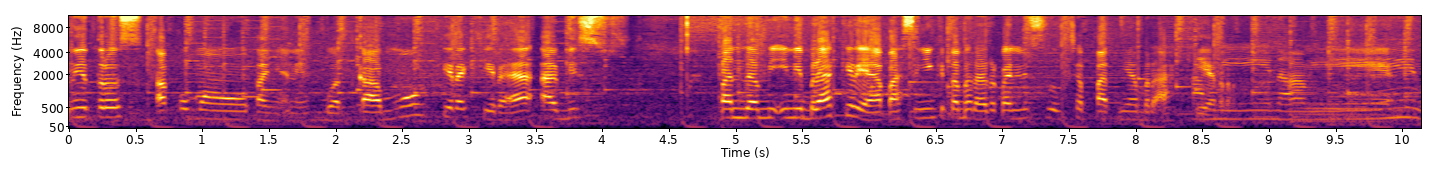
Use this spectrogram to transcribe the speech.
ini terus aku mau tanya nih buat kamu kira-kira abis pandemi ini berakhir ya pastinya kita berharap ini secepatnya berakhir. Amin. Amin,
